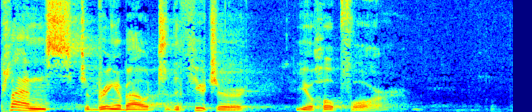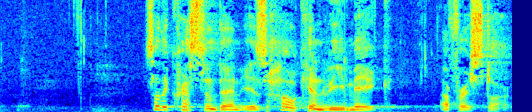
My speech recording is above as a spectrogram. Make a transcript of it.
plans to bring about the future you hope for. So the question then is how can we make a fresh start?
